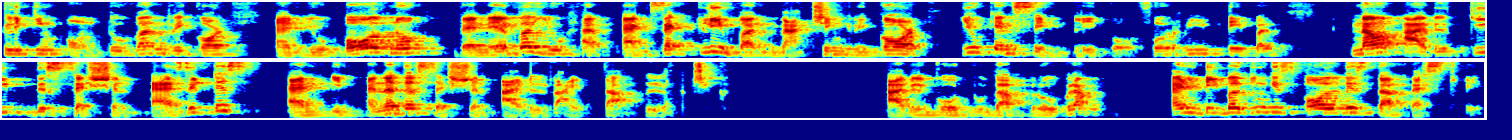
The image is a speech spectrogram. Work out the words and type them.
clicking on to one record and you all know whenever you have exactly one matching record, you can simply go for read table. Now I will keep this session as it is and in another session, I will write the logic. I will go to the program and debugging is always the best way.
